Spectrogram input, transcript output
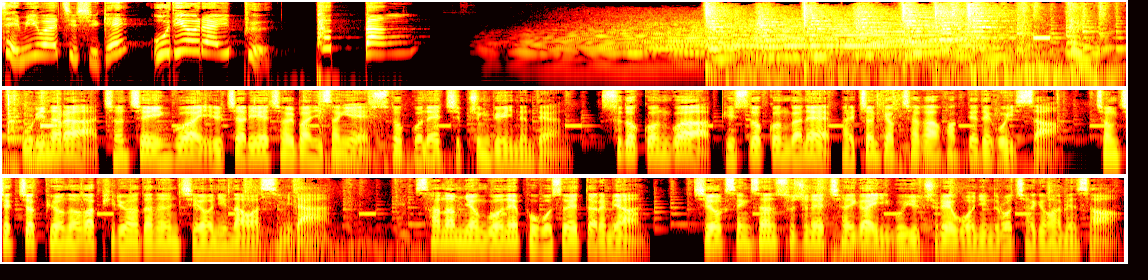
재미와 지식의 오디오 라이프 팝빵 우리나라 전체 인구와 일자리의 절반 이상이 수도권에 집중돼 있는 등 수도권과 비수도권 간의 발전 격차가 확대되고 있어 정책적 변화가 필요하다는 제언이 나왔습니다. 산업연구원의 보고서에 따르면 지역 생산 수준의 차이가 인구 유출의 원인으로 작용하면서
